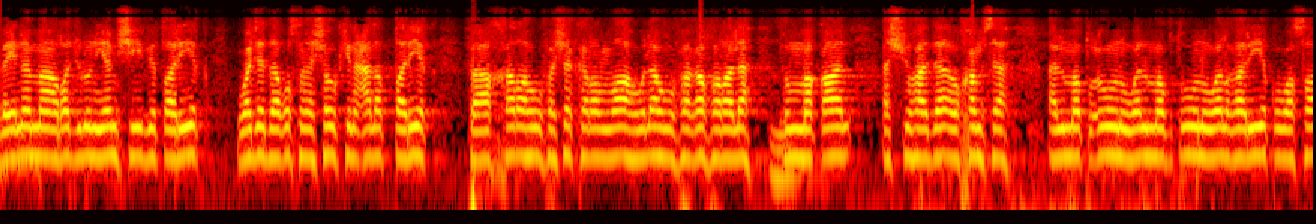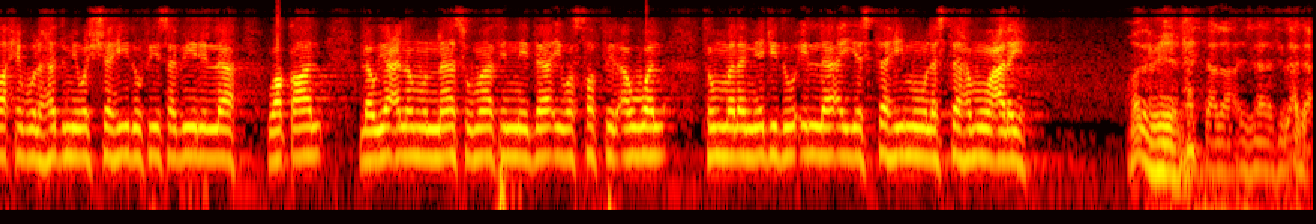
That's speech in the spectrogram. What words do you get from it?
بينما رجل يمشي بطريق وجد غصن شوك على الطريق فأخره فشكر الله له فغفر له ثم قال الشهداء خمسة المطعون والمبطون والغريق وصاحب الهدم والشهيد في سبيل الله. وقال لو يعلم الناس ما في النداء والصف الأول ثم لم يجدوا إلا أن يستهموا لاستهموا عليه. وهذا فيه الحث على إزالة الأذى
